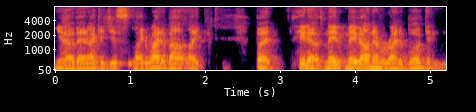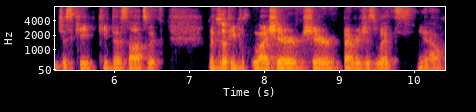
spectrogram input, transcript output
you know that I could just like write about like but who knows maybe maybe I'll never write a book and just keep keep those thoughts with with the people who I share share beverages with, you know.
